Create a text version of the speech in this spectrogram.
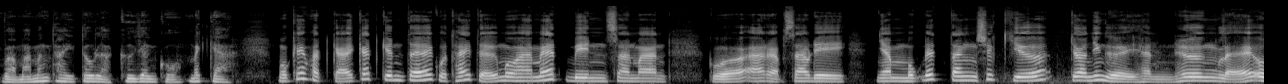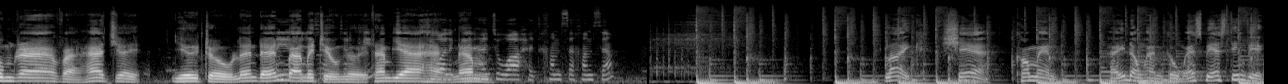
và may mắn thay tôi là cư dân của Mecca. Một kế hoạch cải cách kinh tế của Thái tử Mohammed bin Salman của Ả Rập Saudi nhằm mục đích tăng sức chứa cho những người hành hương lễ Umrah và Hajj dự trù lên đến 30 triệu người tham gia hàng năm. Like, share, comment. Hãy đồng hành cùng SBS tiếng Việt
